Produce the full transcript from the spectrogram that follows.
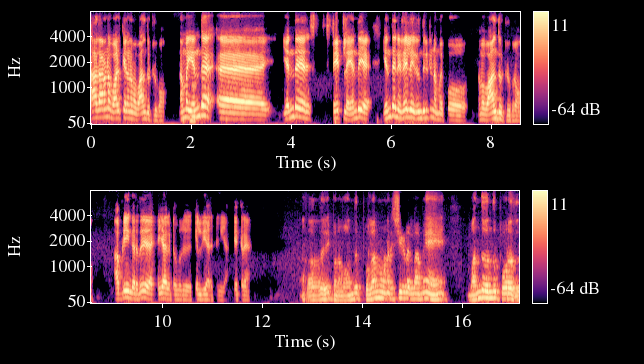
சாதாரண வாழ்க்கையில நம்ம வாழ்ந்துட்டு இருக்கோம். நம்ம எந்த எந்த ஸ்டேட்ல எந்த எந்த நிலையில இருந்துகிட்டு நம்ம இப்போ நம்ம வாழ்ந்துட்டு இருக்கிறோம் அப்படிங்கறது ஐயா கிட்ட ஒரு கேள்வியா இருக்குங்கய்யா கேக்குறேன். அதாவது இப்ப நம்ம வந்து புலன் உணர்ச்சிகள் எல்லாமே வந்து வந்து போறது.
